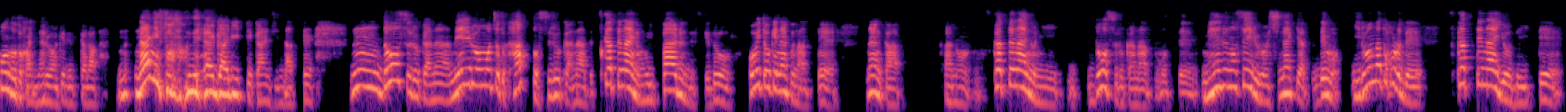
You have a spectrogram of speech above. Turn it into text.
ポンドとかになるわけですから、何その値上がりって感じになって、うん、どうするかな、メールをもうちょっとカットするかなって、使ってないのもいっぱいあるんですけど、置いとけなくなって、なんか、あの、使ってないのにどうするかなと思って、メールの整理をしなきゃ、でもいろんなところで使ってないようでいて、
